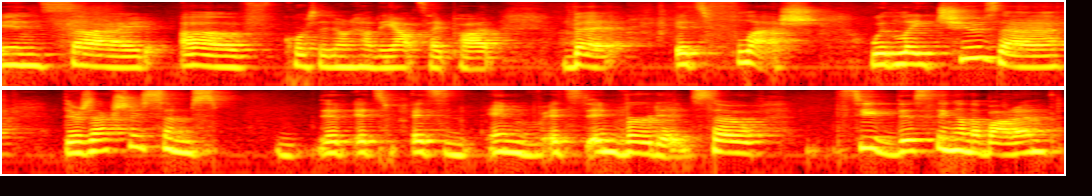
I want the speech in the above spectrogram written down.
inside of, of course I don't have the outside pot, but it's flush. With Lechuza, there's actually some it, it's it's in it's inverted so see this thing on the bottom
